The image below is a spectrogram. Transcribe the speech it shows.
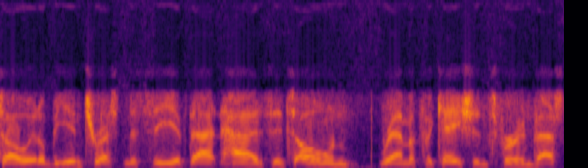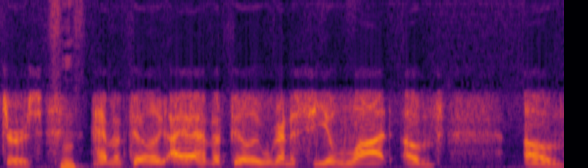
So it'll be interesting to see if that has its own ramifications for investors. I have a feeling I have a feeling we're going to see a lot of of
